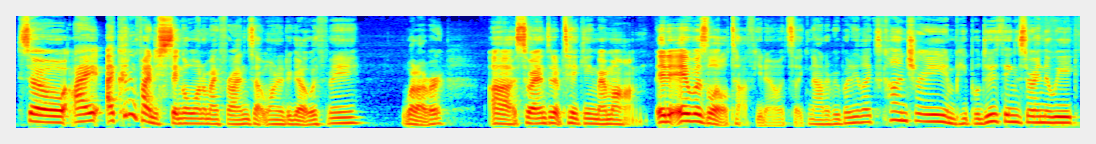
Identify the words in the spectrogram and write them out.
So I I couldn't find a single one of my friends that wanted to go with me, whatever. Uh, so I ended up taking my mom. It it was a little tough, you know. It's like not everybody likes country and people do things during the week.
